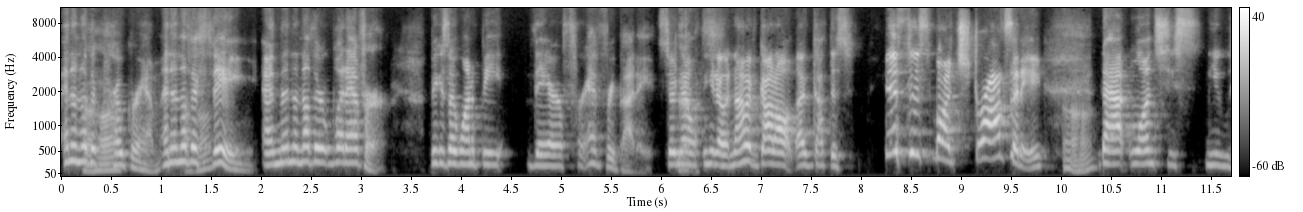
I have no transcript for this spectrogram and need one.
and another uh-huh. program and another uh-huh. thing and then another whatever because I want to be there for everybody. So now, yes. you know, now I've got all, I've got this, this monstrosity uh-huh. that once you, you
